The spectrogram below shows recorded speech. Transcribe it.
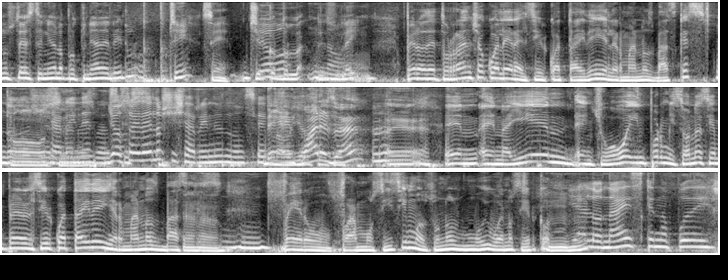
¿Han ustedes tenido la oportunidad de verlo? Sí. Sí. Circo Yo, de la- de no. Soleil. Pero de tu rancho, ¿cuál era? ¿El circo Ataide y el Hermanos Vázquez? No, Oh, los sí. chicharrines. Los Yo soy de los chicharrines, no sé. De, No, en yo Juárez, sí, sí. ¿verdad? Eh, En, en allí en, en Chihuahua, ahí por mi zona, siempre era el circo Ataide y Hermanos Vázquez. Pero famosísimos, unos muy buenos circos. Y a lo nice que no pude ir.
